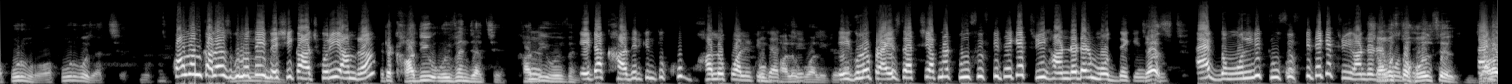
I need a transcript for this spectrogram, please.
অপূর্ব অপূর্ব যাচ্ছে। কমন কালার্স গুলোতেই বেশি কাজ করি আমরা। এটা খাদি ওইভেন যাচ্ছে খাদি ওইভেন এটা খাদির কিন্তু খুব ভালো কোয়ালিটি যাচ্ছে। কোয়ালিটি এইগুলোর প্রাইস যাচ্ছে আপনার টু ফিফটি থেকে থ্রি হান্ড্রেড এর মধ্যে কিন্তু। একদম অনলি টু ফিফটি থেকে থ্রি হান্ড্রেড এর সমস্ত হোলসেল যারা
